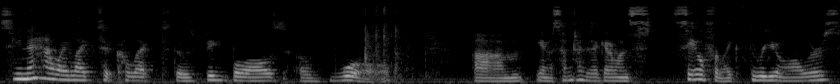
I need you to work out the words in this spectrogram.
So you know how I like to collect those big balls of wool um, you know, sometimes I get them on sale for like $3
